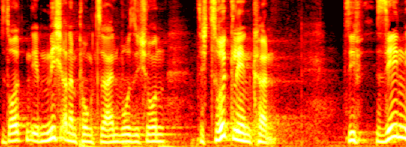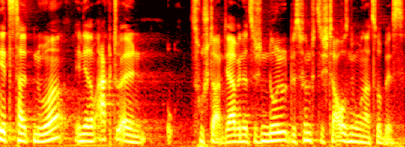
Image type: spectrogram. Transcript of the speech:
sollten eben nicht an einem Punkt sein, wo sie schon sich zurücklehnen können. Sie sehen jetzt halt nur in ihrem aktuellen Zustand, ja, wenn du zwischen 0 bis 50.000 im Monat so bist,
